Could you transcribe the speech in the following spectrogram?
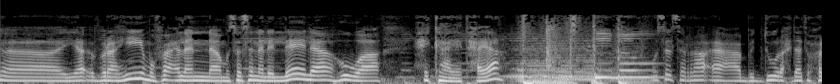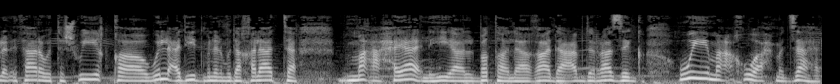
آه، يا إبراهيم وفعلا مسلسلنا لليلة هو حكاية حياة. تموت مسلسل رائع بتدور أحداثه حول الإثارة والتشويق آه، والعديد من المداخلات مع حياة اللي هي البطلة غادة عبد الرازق ومع اخوها أحمد زاهر.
